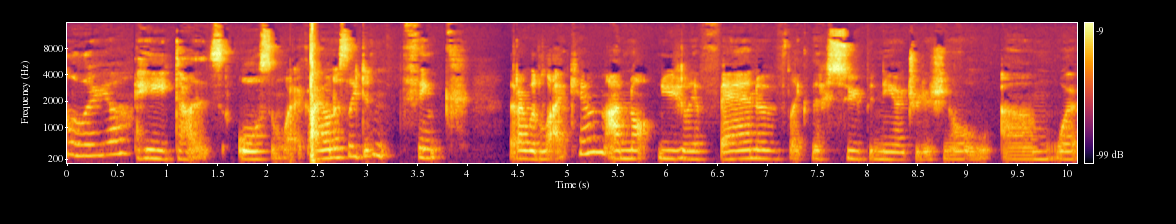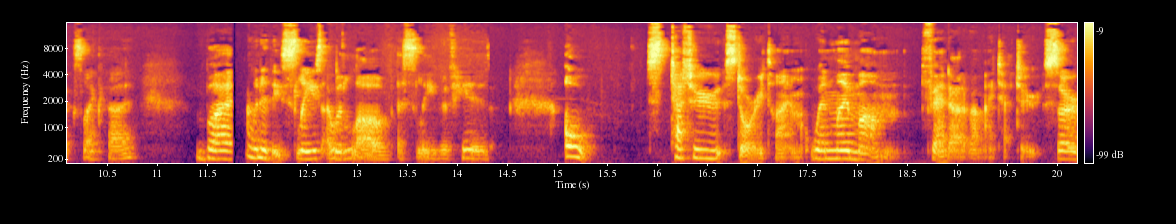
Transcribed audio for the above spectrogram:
Hallelujah. He does awesome work. I honestly didn't think that I would like him. I'm not usually a fan of like the super neo traditional um, works like that. But one of these sleeves, I would love a sleeve of his. Oh, tattoo story time. When my mum found out about my tattoo. So,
